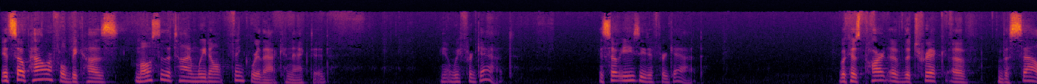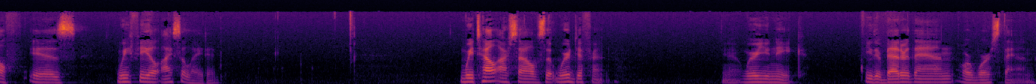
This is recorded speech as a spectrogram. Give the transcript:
It's so powerful because most of the time we don't think we're that connected. You know, we forget. It's so easy to forget. Because part of the trick of the self is we feel isolated. We tell ourselves that we're different. You know, we're unique, either better than or worse than.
